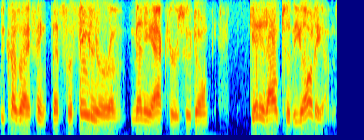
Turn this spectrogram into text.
because I think that's the failure of many actors who don't get it out to the audience.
